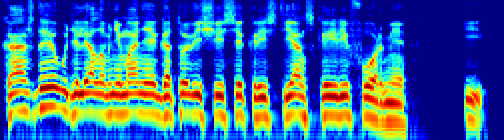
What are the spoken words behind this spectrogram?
Каждая уделяла внимание готовящейся крестьянской реформе, и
